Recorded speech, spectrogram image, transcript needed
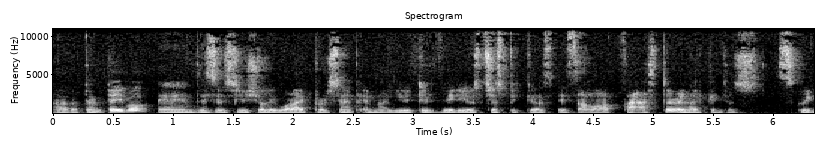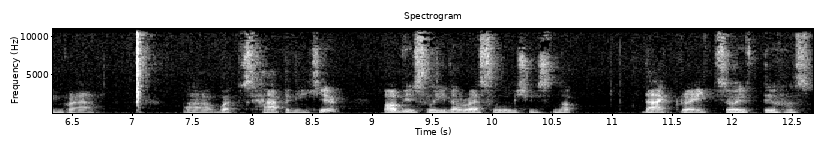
uh, the turntable and this is usually what I present in my YouTube videos just because it's a lot faster and I can just screen grab uh, what's happening here. Obviously the resolution is not that great so if this was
